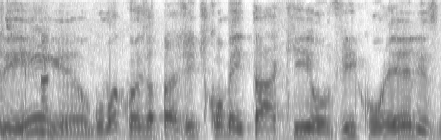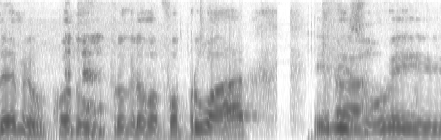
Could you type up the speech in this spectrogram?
Sim, alguma coisa pra gente comentar aqui, ouvir com eles, né, meu? Quando o programa for pro ar, eles Ah. ouvem,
